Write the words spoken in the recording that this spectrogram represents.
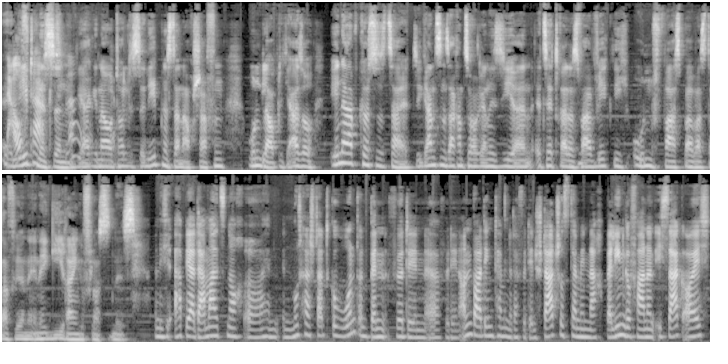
Erlebnisse. Auftakt, ne? Ja, genau, ja. tolles Erlebnis dann auch schaffen. Unglaublich. Also innerhalb kürzester Zeit die ganzen Sachen zu organisieren, etc., das war wirklich unfassbar, was da für eine Energie reingeflossen ist. Und ich habe ja damals noch äh, in, in, Mutterstadt gewohnt und bin für den, äh, für den Onboarding-Termin oder für den Startschusstermin nach Berlin gefahren. Und ich sag euch,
